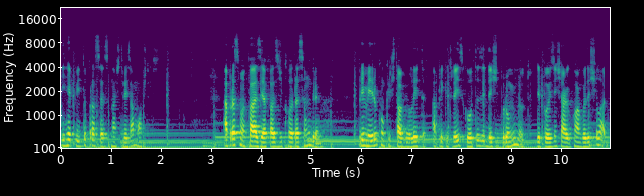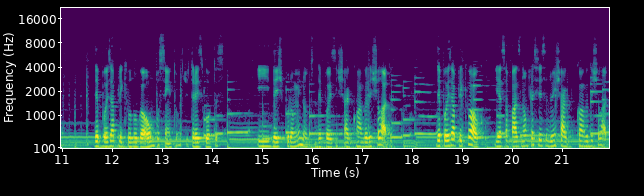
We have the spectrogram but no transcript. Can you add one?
e repita o processo nas três amostras. A próxima fase é a fase de coloração grã. Primeiro, com cristal violeta, aplique 3 gotas e deixe por 1 minuto, depois enxague com água destilada. Depois aplique o Lugol 1% de 3 gotas e deixe por 1 minuto, depois enxague com água destilada. Depois aplique o álcool, e essa fase não precisa do enxágue com água destilada.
